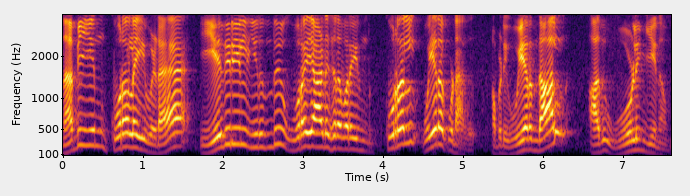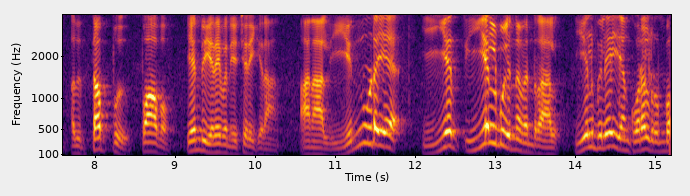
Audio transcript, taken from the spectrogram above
நபியின் குரலை விட எதிரில் இருந்து உரையாடுகிறவரின் குரல் உயரக்கூடாது. அப்படி உயர்ந்தால் அது ஒழுங்கினம் அது தப்பு பாவம் என்று இறைவன் எச்சரிக்கிறான். ஆனால் என்னுடைய இயற் இயல்பு என்னவென்றால் இயல்பிலே என் குரல் ரொம்ப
